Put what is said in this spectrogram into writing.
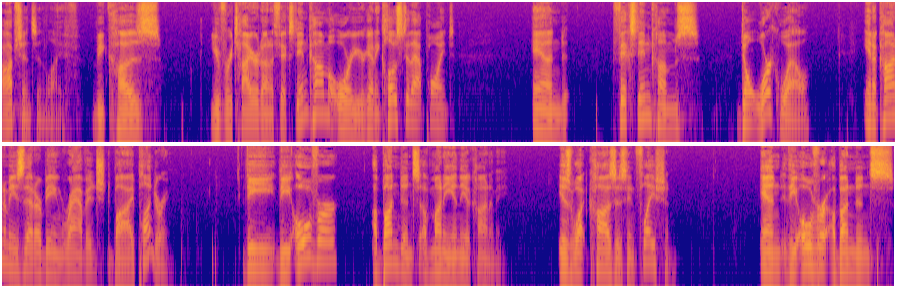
options in life because you've retired on a fixed income or you're getting close to that point and fixed incomes don't work well in economies that are being ravaged by plundering. The the overabundance of money in the economy is what causes inflation. And the overabundance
